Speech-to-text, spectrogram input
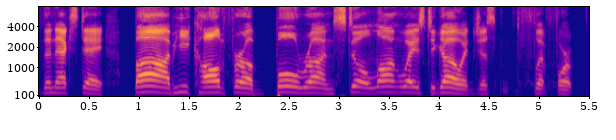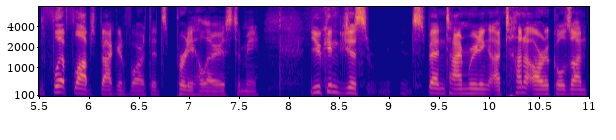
the next day, Bob, he called for a bull run. Still a long ways to go. It just flip for flip flops back and forth. It's pretty hilarious to me. You can just spend time reading a ton of articles on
